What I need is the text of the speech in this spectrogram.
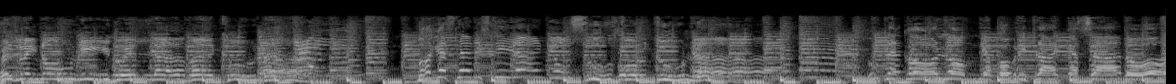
El Reino Unido en la vacuna. a gastar este año su fortuna. Un plan Colombia pobre y fracasado.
